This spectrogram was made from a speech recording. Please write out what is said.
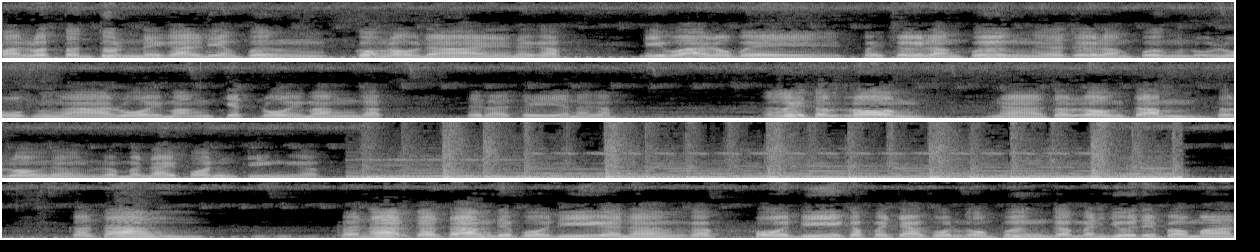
มาลดต้นทุนในการเลี้ยงพึ่งของเราได้นะครับ ดีว่าเราไปไปเจอรังพึ่งเจอรังพึ่งลูกหนึ่งห้าร้อยมั่งเจ็ดร้อยมั่งกับแต่ละตีนะครับก็เลยทดลองนะทดลองตั้มทดลองเนี่ยเราไม่ได้พ้นจริงครับกระตั้งขนาดกระตั้งเดี๋ยวพอดีกันนะครับพอดีกับประชากรของพึ่งกับมันอยู่ในประมาณ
